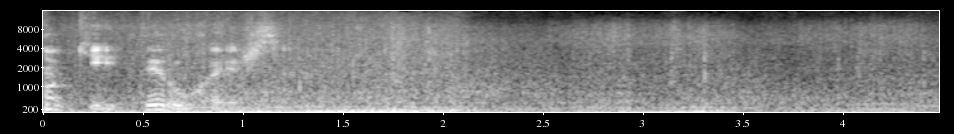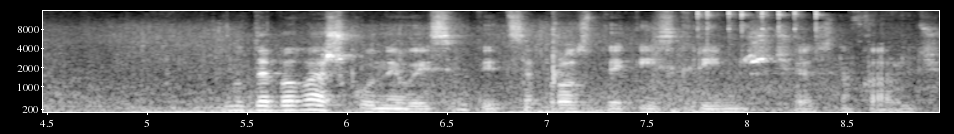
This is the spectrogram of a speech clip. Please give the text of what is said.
Окей, ти рухаєшся. Ну ДБВшку не висвітить, це просто якийсь крінж, чесно кажучи.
